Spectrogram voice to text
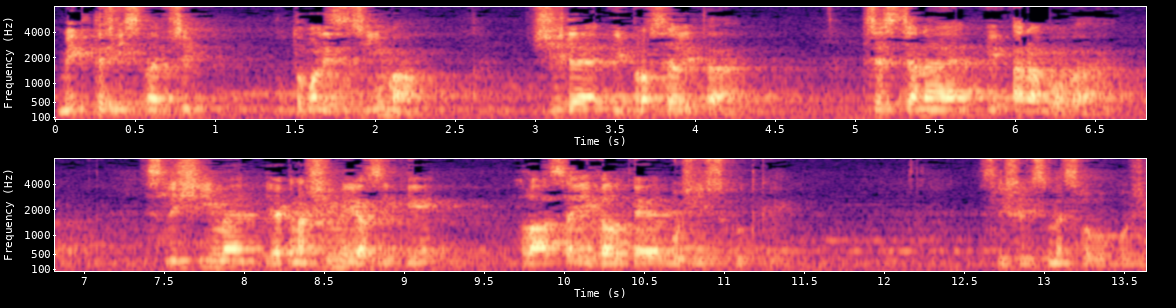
my, kteří jsme připutovali z Říma, židé i proselité, křesťané i arabové, slyšíme, jak našimi jazyky hlásají velké boží skutky. Slyšeli jsme slovo Boží.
